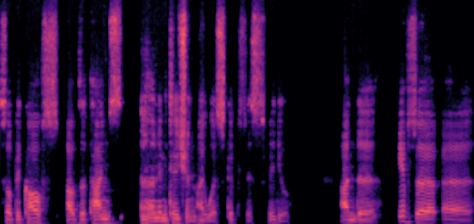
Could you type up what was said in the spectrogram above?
So because of the time's uh, limitation, I will skip this video. And uh, if the uh,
